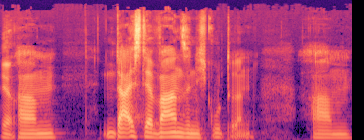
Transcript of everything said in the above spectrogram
ja. Ähm, da ist der wahnsinnig gut drin. Ähm,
